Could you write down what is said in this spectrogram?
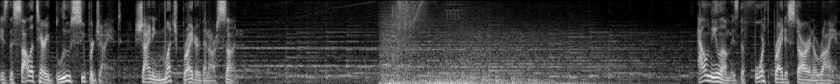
is the solitary blue supergiant, shining much brighter than our Sun. Alnilam is the fourth brightest star in Orion,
